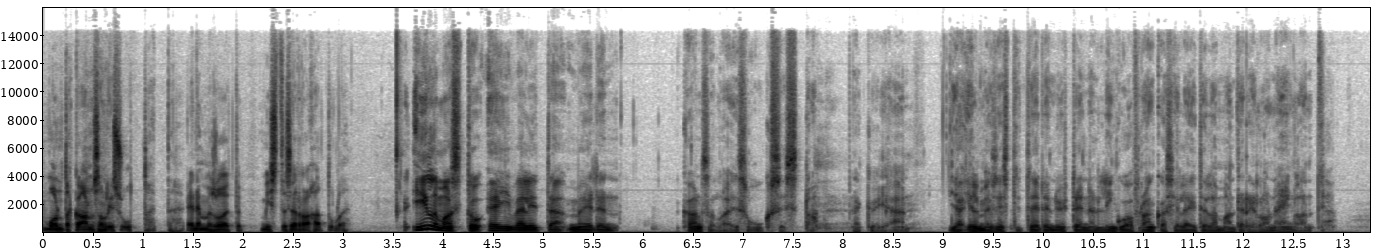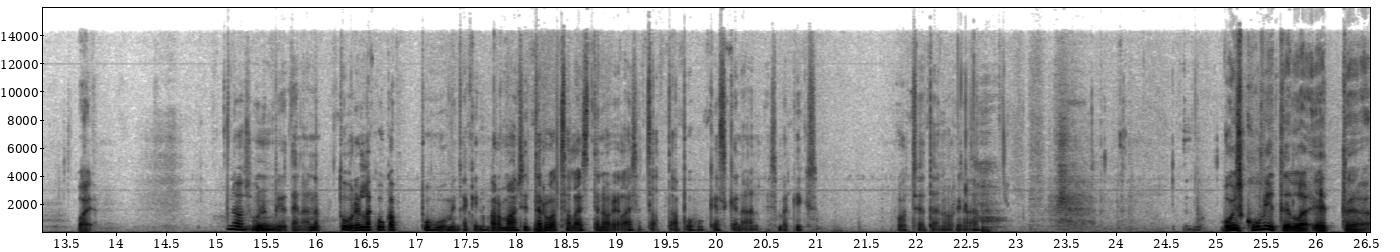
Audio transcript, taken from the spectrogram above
monta kansallisuutta, että enemmän se on, että mistä se raha tulee. Ilmasto ei välitä meidän kansalaisuuksista näköjään. Ja ilmeisesti teidän yhteinen lingua franca siellä Etelämantereella on englantia. Vai? No suurin piirtein aina tuurilla kuka puhuu mitäkin. Varmaan sitten ruotsalaiset ja norjalaiset saattaa puhua keskenään esimerkiksi ruotsia tai norjaa. Voisi kuvitella, että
